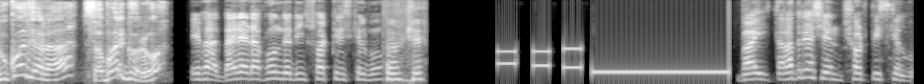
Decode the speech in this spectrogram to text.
রুকো যারা সবার করো এবার বাইরে একটা ফোন দিয়ে দিই শর্ট ক্রিস খেলব। ভাই তাড়াতাড়ি আসেন শর্ট পিস খেলব।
